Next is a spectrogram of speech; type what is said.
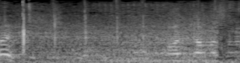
はい。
